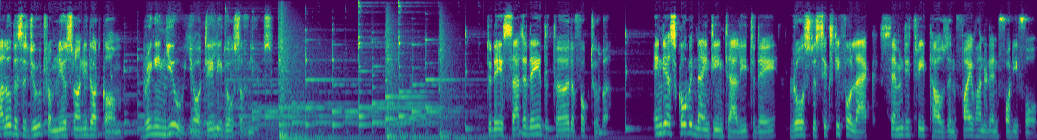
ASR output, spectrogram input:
Hello, this is Jude from News90.com, bringing you your daily dose of news. Today is Saturday, the 3rd of October. India's COVID 19 tally today rose to 64,73,544,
